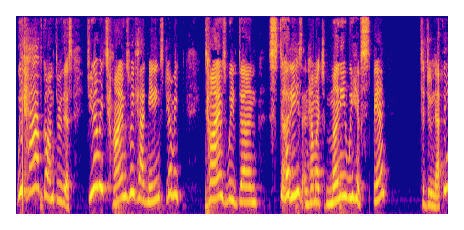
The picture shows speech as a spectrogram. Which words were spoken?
We have gone through this. Do you know how many times we've had meetings? Do you know how many times we've done studies and how much money we have spent to do nothing?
